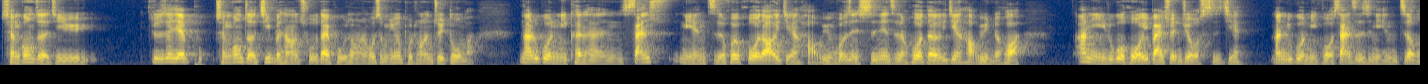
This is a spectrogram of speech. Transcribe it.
成功者的几率，就是这些普成功者基本上都出在普通人。为什么？因为普通人最多嘛。那如果你可能三十年只会获到一件好运，或者你十年只能获得一件好运的话，那你如果活一百岁，你就有十件。那如果你活三十年，你只有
